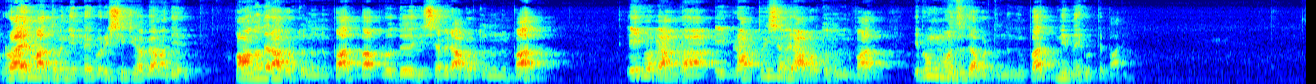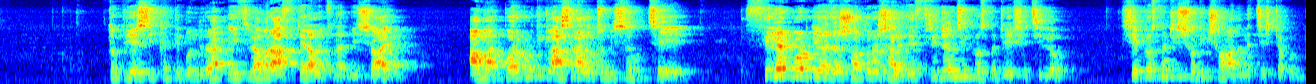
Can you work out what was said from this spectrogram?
ক্রয়ের মাধ্যমে নির্ণয় করি, সেটি হবে আমাদের পাওনাদের আবর্তন অনুপাত বা প্রদেয় হিসাবের আবর্তন অনুপাত। এইভাবে আমরা এই প্রাপ্য হিসাবের আবর্তন অনুপাত এবং মজুদ আবর্তন অনুপাত নির্ণয় করতে পারি। তো প্রিয় শিক্ষার্থী বন্ধুরা, এই ছিল আমার আজকের আলোচনার বিষয়। আমার পরবর্তী ক্লাসের আলোচ্য বিষয় হচ্ছে, সিলেট বোর্ড দুই সালে যে সৃজনশীল প্রশ্নটি এসেছিল, সেই প্রশ্নটির সঠিক সমাধানের চেষ্টা করব।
